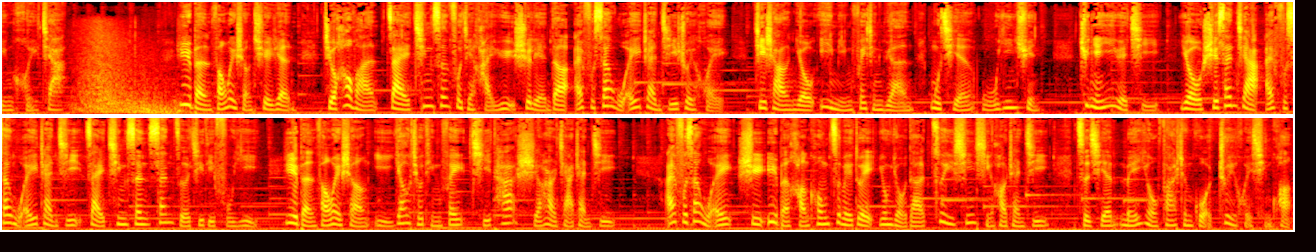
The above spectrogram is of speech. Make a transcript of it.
迎回家。日本防卫省确认，九号晚在青森附近海域失联的 F 三五 A 战机坠毁，机上有一名飞行员，目前无音讯。去年一月起，有十三架 F 三五 A 战机在青森三泽基地服役，日本防卫省已要求停飞其他十二架战机。F 三五 A 是日本航空自卫队拥有的最新型号战机，此前没有发生过坠毁情况。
